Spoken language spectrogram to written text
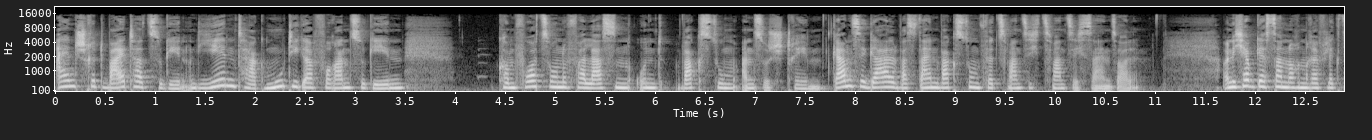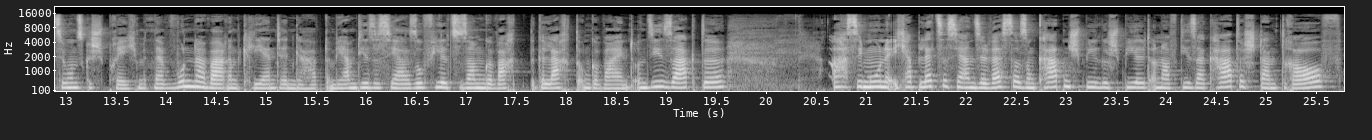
einen Schritt weiter zu gehen und jeden Tag mutiger voranzugehen, Komfortzone verlassen und Wachstum anzustreben. Ganz egal, was dein Wachstum für 2020 sein soll. Und ich habe gestern noch ein Reflexionsgespräch mit einer wunderbaren Klientin gehabt und wir haben dieses Jahr so viel zusammen gewacht, gelacht und geweint. Und sie sagte, ach Simone, ich habe letztes Jahr an Silvester so ein Kartenspiel gespielt und auf dieser Karte stand drauf,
